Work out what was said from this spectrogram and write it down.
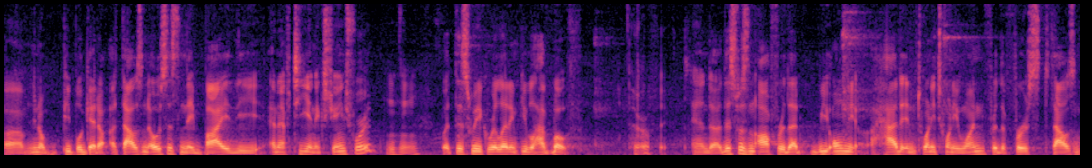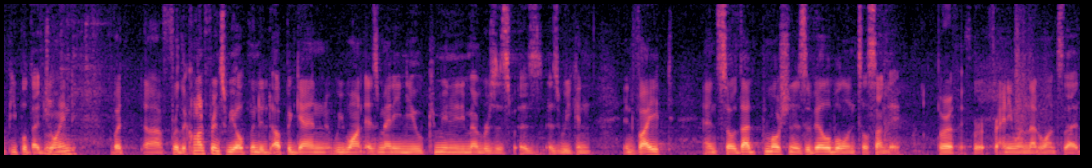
Um, you know, people get a, a thousand OSIS and they buy the NFT in exchange for it. Mm-hmm. But this week, we're letting people have both. Perfect. And uh, this was an offer that we only had in 2021 for the first thousand people that joined. But uh, for the conference, we opened it up again. We want as many new community members as, as, as we can invite. And so that promotion is available until Sunday Perfect. for, for anyone that wants that.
